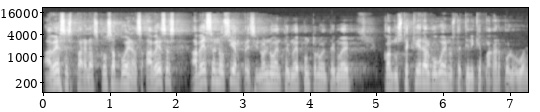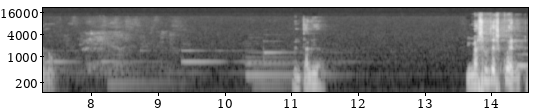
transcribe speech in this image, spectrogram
A veces para las cosas buenas, a veces, a veces no siempre, sino el 99.99. Cuando usted quiere algo bueno, usted tiene que pagar por lo bueno. Mentalidad. Y me hace un descuento.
